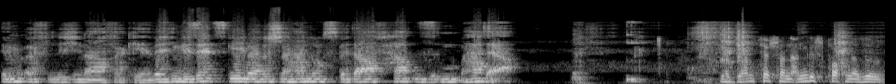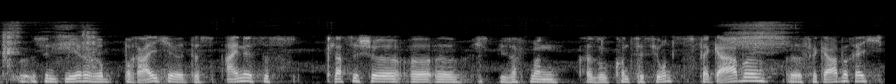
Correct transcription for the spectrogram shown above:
im öffentlichen Nahverkehr? Welchen gesetzgeberischen Handlungsbedarf hat, hat er? Ja, wir haben es ja schon angesprochen, also es sind mehrere Bereiche. Das eine ist das klassische, äh, äh wie sagt man, also Konzessionsvergabe, äh, Vergaberecht.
